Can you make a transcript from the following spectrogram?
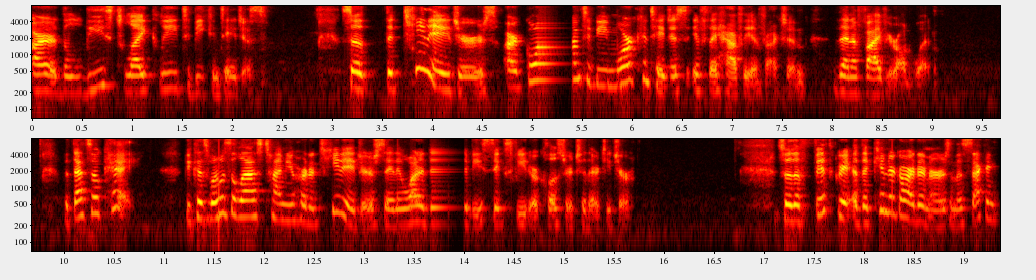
are the least likely to be contagious. So the teenagers are going to be more contagious if they have the infection than a 5-year-old would. But that's okay because when was the last time you heard a teenager say they wanted to be six feet or closer to their teacher? So the fifth grade, the kindergarteners and the second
